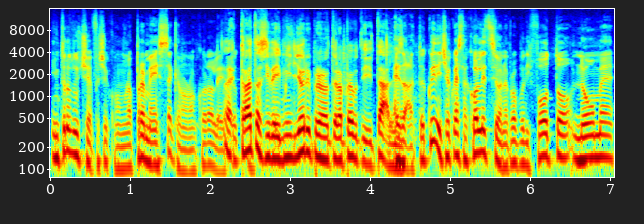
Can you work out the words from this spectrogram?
introduce fece con una premessa che non ho ancora letto. Eh, trattasi dei migliori prenoterapeuti d'Italia. Esatto, e quindi c'è questa collezione proprio di foto, nome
